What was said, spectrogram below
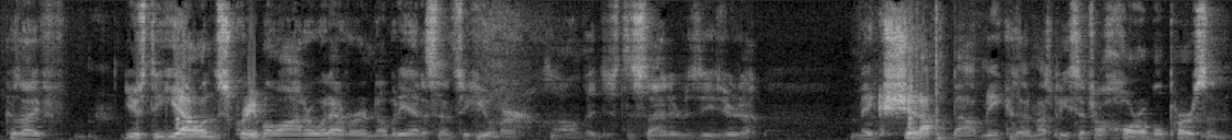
because I used to yell and scream a lot or whatever, and nobody had a sense of humor. So they just decided it was easier to make shit up about me because I must be such a horrible person.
